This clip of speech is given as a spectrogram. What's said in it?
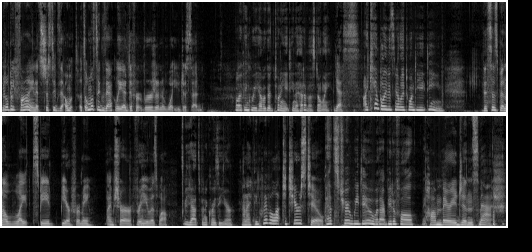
it'll be fine. It's just exa- it's almost exactly a different version of what you just said. Well, I think we have a good 2018 ahead of us, don't we? Yes. I can't believe it's nearly 2018. This has been a light speed year for me. I'm sure for yeah. you as well. Yeah, it's been a crazy year. And I think we have a lot to cheers to. That's true, we do, with our beautiful Pomberry Gin Smash.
